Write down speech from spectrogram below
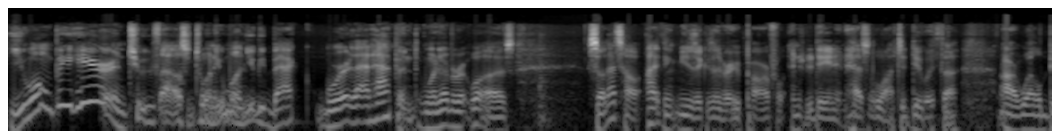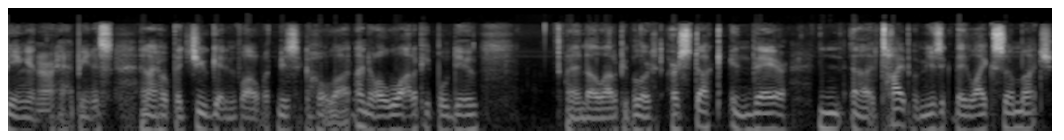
You won't be here in 2021. You'll be back where that happened, whenever it was. So that's how I think music is a very powerful entity, and it has a lot to do with uh, our well-being and our happiness. And I hope that you get involved with music a whole lot. I know a lot of people do and a lot of people are, are stuck in their uh, type of music they like so much.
